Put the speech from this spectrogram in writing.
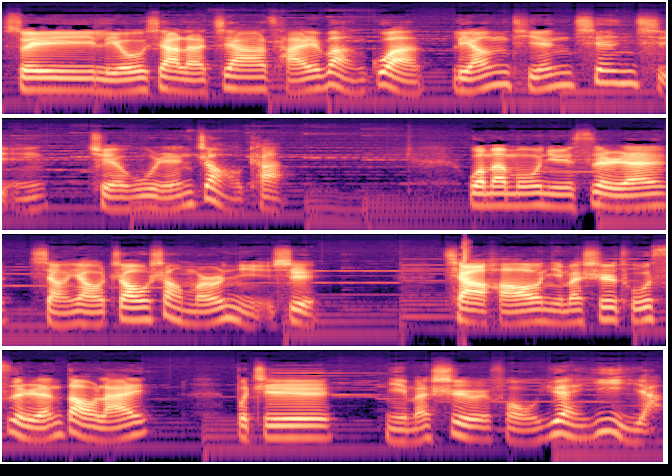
虽留下了家财万贯、良田千顷，却无人照看。我们母女四人想要招上门女婿，恰好你们师徒四人到来，不知你们是否愿意呀？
